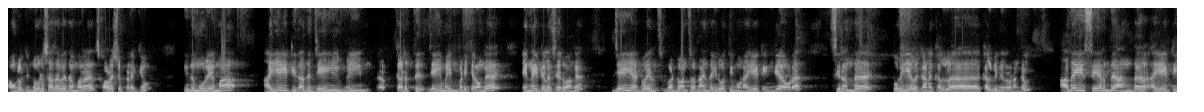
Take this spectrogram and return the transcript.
அவங்களுக்கு நூறு சதவீதம் வர ஸ்காலர்ஷிப் கிடைக்கும். இது மூலயமா ஐஐடி அதாவது ஜேஇ மெயின் அடுத்து ஜேஇ மெயின் படிக்கிறவங்க என்ஐடியில் சேருவாங்க. ஜேஇ அட்வான்ஸ் அட்வான்ஸில் தான் இந்த இருபத்தி மூணு ஐஐடி இந்தியாவோட சிறந்த பொறியியலுக்கான கல் கல்வி நிறுவனங்கள் அதை சேர்ந்து அந்த ஐஐடி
